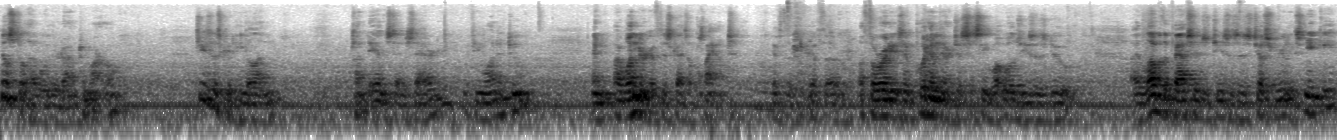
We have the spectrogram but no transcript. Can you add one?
he'll still have a withered arm tomorrow. Jesus could heal on Sunday instead of Saturday if he wanted to. And I wonder if this guy's a plant, if the, if the authorities have put him there just to see what will Jesus do. I love the passage. Jesus is just really sneaky.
